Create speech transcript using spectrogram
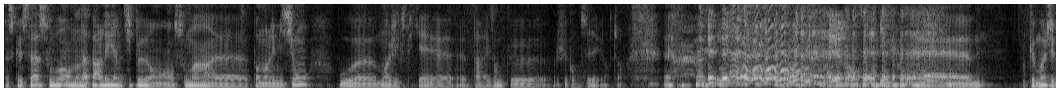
Parce que ça, souvent, on en a parlé un petit peu en, en sous-main euh, pendant l'émission, où euh, moi j'expliquais euh, par exemple que... Je vais commencer d'ailleurs, tiens. Euh, que moi j'ai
